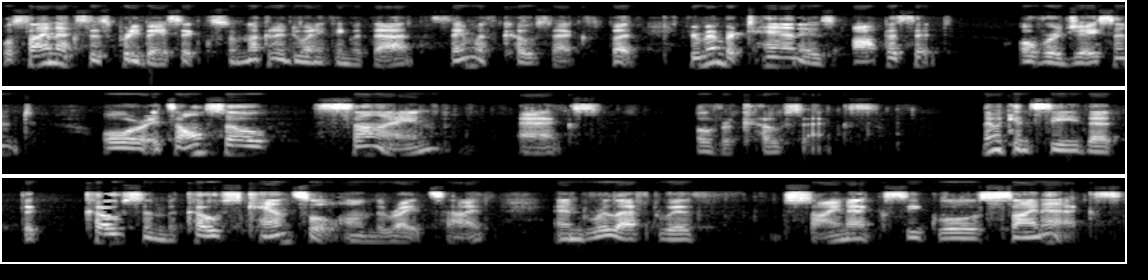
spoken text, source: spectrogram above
Well, sine x is pretty basic, so I'm not going to do anything with that. Same with cos x, but if you remember, tan is opposite over adjacent, or it's also sine x over cos x. Then we can see that the cos and the cos cancel on the right side, and we're left with sine x equals sine x.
